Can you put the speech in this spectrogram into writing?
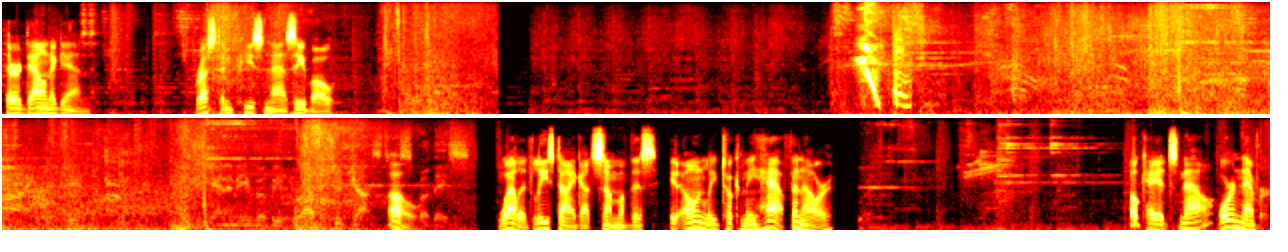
They're down again. Rest in peace Nazeebo. Oh. Well at least I got some of this, it only took me half an hour. Okay it's now or never.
